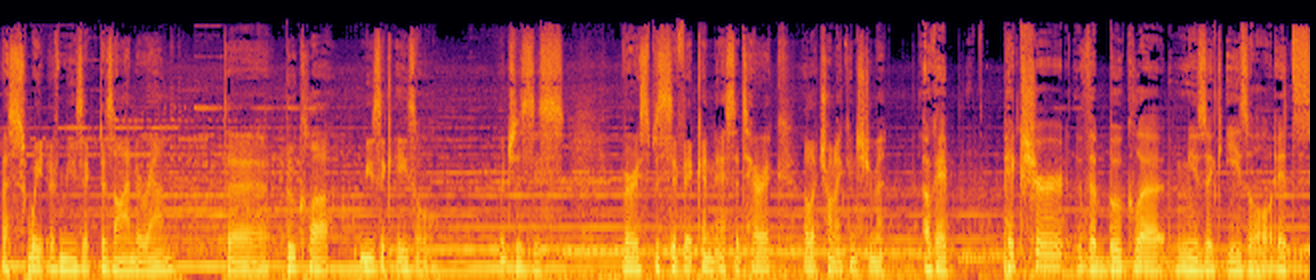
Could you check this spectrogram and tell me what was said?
a suite of music designed around the Buchla music easel, which is this very specific and esoteric electronic instrument. Okay, picture the Buchla music easel. It's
